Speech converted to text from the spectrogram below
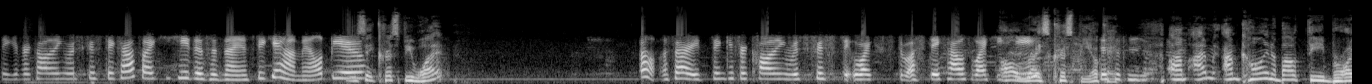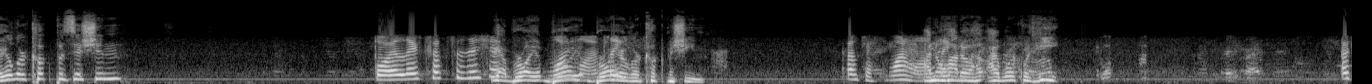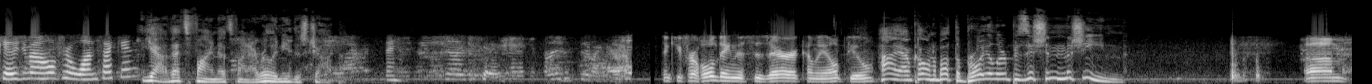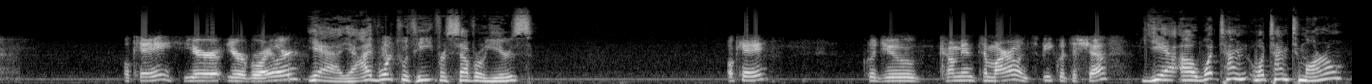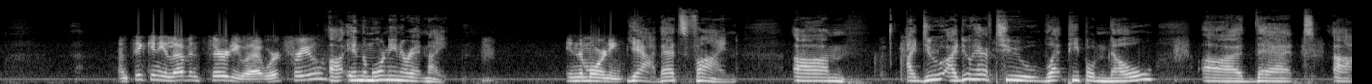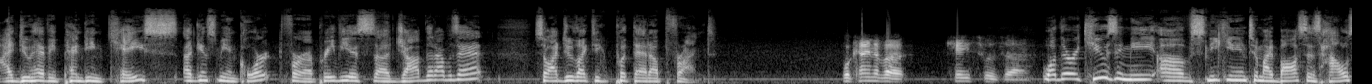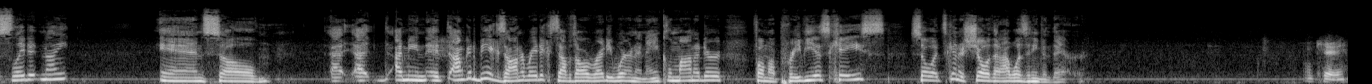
Thank you for calling Ruth's Chris Steakhouse Waikiki. This is Nyan speaking. How may I help you? You say crispy what? oh, sorry. Thank you for calling Waik- Steakhouse Waikiki. Oh, Rice Krispie. Okay. This is Um, I'm I'm calling about the broiler cook position. boiler cook position. Yeah, broil, One broil, moment, broiler cook machine. Okay, one moment. I know please. how to. I work with heat. Okay, would you mind hold for one second? Yeah, that's fine. That's fine. I really need this job. Thank you for holding. This is Eric. How may I help you? Hi, I'm calling about the broiler position machine. Um. Okay, you're you're a broiler. Yeah, yeah. I've worked with heat for several years. Okay. Could you come in tomorrow and speak with the chef? Yeah. Uh, what time? What time tomorrow? I'm thinking 11:30. Will that work for you? Uh, in the morning or at night? In the morning. Yeah, that's fine. Um, I do. I do have to let people know uh, that uh, I do have a pending case against me in court for a previous uh, job that I was at. So I do like to put that up front. What kind of a case was uh Well, they're accusing me of sneaking into my boss's house late at night, and so. I, I, I mean, it, I'm going to be exonerated because I was already wearing an ankle monitor from a previous case, so it's going to show that I wasn't even there. Okay.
